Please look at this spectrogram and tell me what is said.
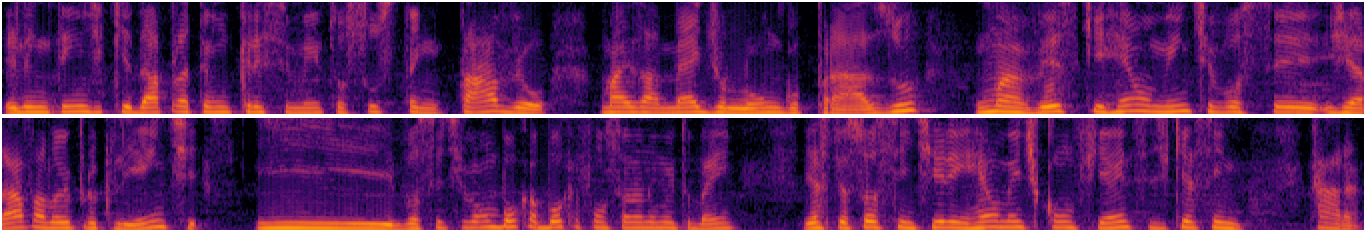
Ele entende que dá para ter um crescimento sustentável, mas a médio e longo prazo, uma vez que realmente você gerar valor para o cliente e você tiver um boca a boca funcionando muito bem e as pessoas se sentirem realmente confiantes de que assim, cara,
